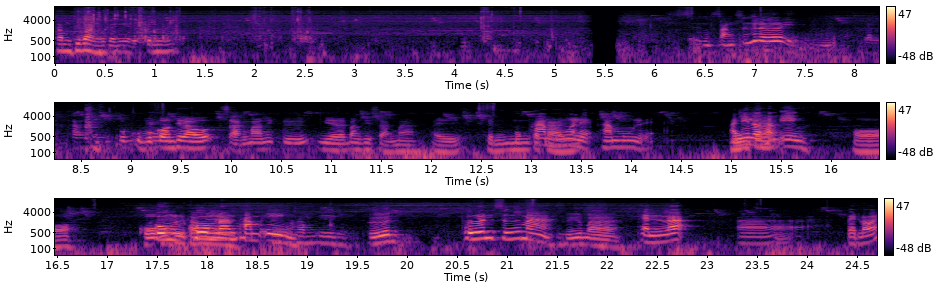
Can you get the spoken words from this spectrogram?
ทำที่บ้านก็จะงี้แหละเป็นสั่งซื้อเลยทาง อุปอุปกรณ์ที่เราสั่งมานี่คือมีอะไรบ้างที่สั่งมาไอเป็นมุ้งกระผ้าต่ายมุ้งแหละผ้ามุ้งแหละ อันนี้เราทำเองอ๋อโคโครงคือโครงทำเอเรางทำเอง ทำเองพื้นพื้นซื้อมา ซื้อมาแผ่นละแปดร้อย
